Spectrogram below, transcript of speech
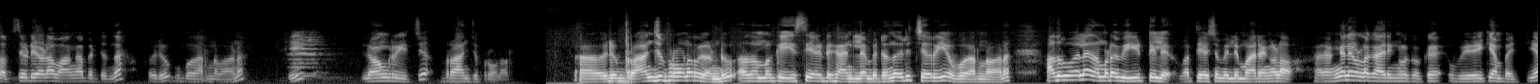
സബ്സിഡിയോടെ വാങ്ങാൻ പറ്റുന്ന ഒരു ഉപകരണമാണ് ഈ ലോങ് റീച്ച് ബ്രാഞ്ച് പ്രോണർ ഒരു ബ്രാഞ്ച് പ്രോണർ കണ്ടു. അത് നമുക്ക് ഈസി ആയിട്ട് ഹാൻഡിൽ ചെയ്യാൻ പറ്റുന്ന ഒരു ചെറിയ ഉപകരണമാണ്. അതുപോലെ നമ്മുടെ വീട്ടിൽ അത്യാവശ്യം വലിയ മരങ്ങളോ അങ്ങനെയുള്ള കാര്യങ്ങൾക്കൊക്കെ ഉപയോഗിക്കാൻ പറ്റിയ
